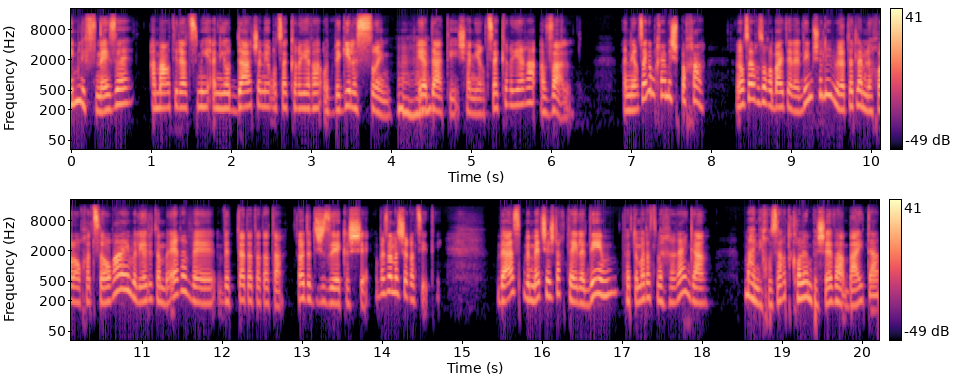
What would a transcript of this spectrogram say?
אם לפני זה אמרתי לעצמי, אני יודעת שאני רוצה קריירה, עוד בגיל 20, ידעתי שאני ארצה קריירה, אבל אני ארצה גם חיי משפחה. אני רוצה לחזור הביתה לילדים שלי ולתת להם לאכול ארוחת צהריים ולהיות איתם בערב ו- וטה טה טה טה טה. לא ידעתי שזה יהיה קשה, אבל זה מה שרציתי. ואז באמת שיש לך את הילדים, ואת אומרת לעצמך, רגע, מה, אני חוזרת כל יום בשבע הביתה?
